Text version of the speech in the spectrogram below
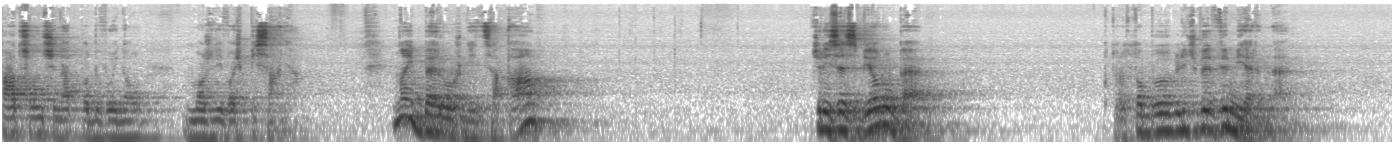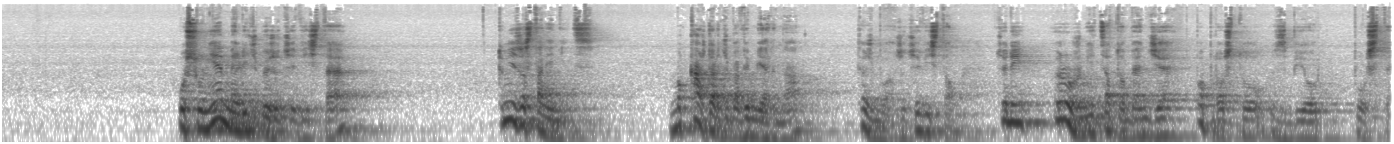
patrząc się na podwójną możliwość pisania. No i B różnica A, czyli ze zbioru B, które to były liczby wymierne. Usuniemy liczby rzeczywiste, tu nie zostanie nic, bo każda liczba wymierna też była rzeczywistą. Czyli różnica to będzie po prostu zbiór pusty.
